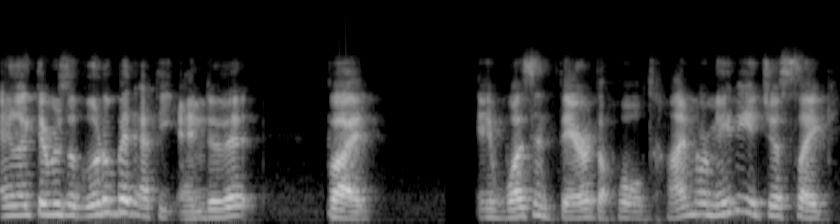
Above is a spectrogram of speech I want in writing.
And like there was a little bit at the end of it, but it wasn't there the whole time or maybe it just like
